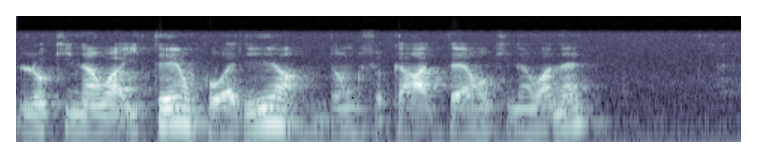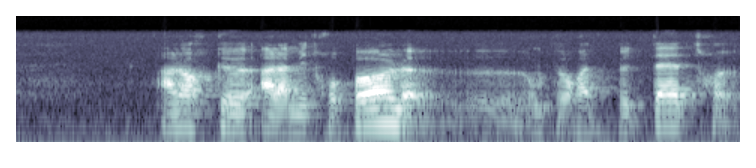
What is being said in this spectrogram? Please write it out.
l'okinawaïté, on pourrait dire, donc ce caractère okinawanais, alors qu'à la métropole, euh, on pourrait peut-être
